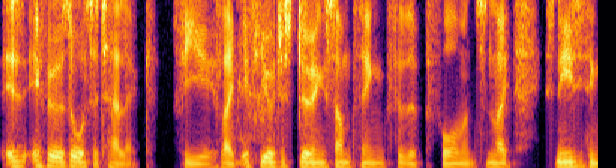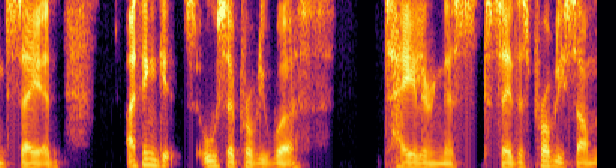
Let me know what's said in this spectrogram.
is if it was autotelic for you, like if you're just doing something for the performance, and like it's an easy thing to say, and I think it's also probably worth tailoring this to say there's probably some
